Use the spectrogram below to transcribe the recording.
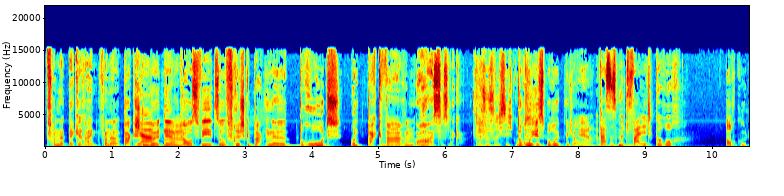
von der Bäckereien, von der Backstube, Ja. der rausweht, so frisch gebackene Brot und Backwaren. Oh, ist das lecker. Das ist richtig gut. Beruhigt, es beruhigt mich auch. Ja. Was ist mit Waldgeruch? Auch gut.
